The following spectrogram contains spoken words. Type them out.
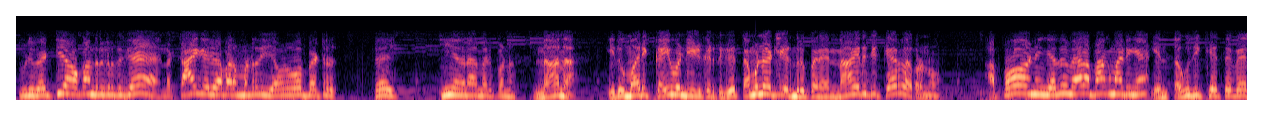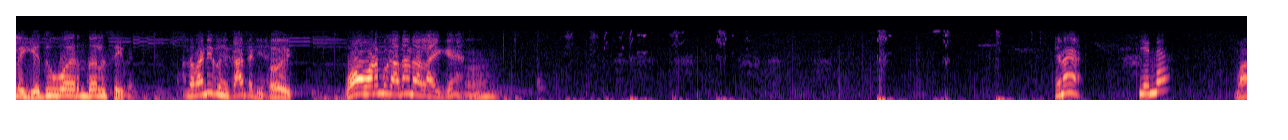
இப்படி வெட்டியா உட்காந்துருக்கிறதுக்கு இந்த காய்கறி வியாபாரம் பண்றது எவ்வளவோ பெட்டர் டேய் நீ எதனா மாதிரி பண்ணு. நானா? இது மாதிரி கை வண்டி இழுக்கிறதுக்கு தமிழ்நாட்டுல இருந்திருப்பேனே. நான் எதுக்கு கேரளா வரணும்? அப்போ நீங்க எதுவும் வேலை பார்க்க மாட்டீங்க. என் தகுதிக்கேத்த வேலை எதுவா இருந்தாலும் செய்வேன். அந்த வண்டி கொஞ்சம் காத்தடியா ஓய். உன் உடம்புக்கு அதான்டா லாய்க்கு. என்ன? என்ன? வா.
